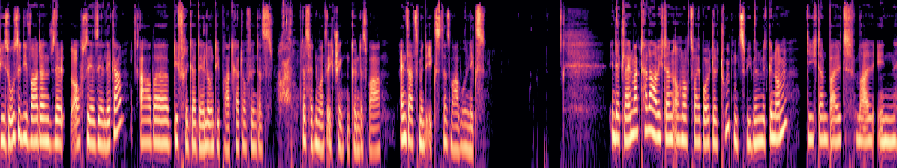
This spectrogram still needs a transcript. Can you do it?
die Soße, die war dann sehr, auch sehr, sehr lecker. Aber die Frikadelle und die Bratkartoffeln, das, das hätten wir uns echt schenken können. Das war ein Satz mit X, das war wohl nix. In der Kleinmarkthalle habe ich dann auch noch zwei Beutel Tulpenzwiebeln mitgenommen, die ich dann bald mal in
